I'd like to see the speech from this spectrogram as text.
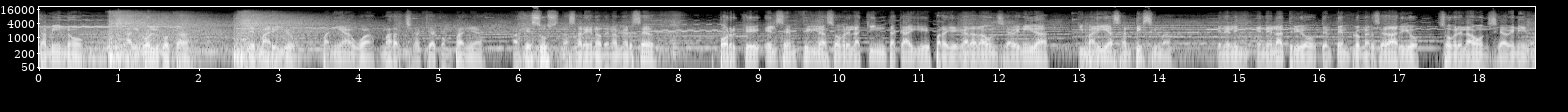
Camino al Gólgota de Mario Paniagua, marcha que acompaña a Jesús Nazareno de la Merced, porque él se enfila sobre la quinta calle para llegar a la once avenida y María Santísima en el, en el atrio del templo mercedario sobre la once avenida.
